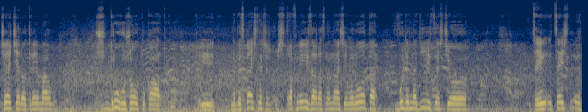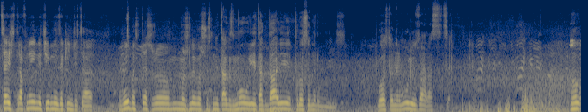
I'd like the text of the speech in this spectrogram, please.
Чечер отримав другу жовту картку. І небезпечний штрафний зараз на наші ворота. Будемо надіятися, що цей, цей, цей штрафний нічим не закінчиться. Вибачте, що можливо щось не так з мовою і так далі. Просто нервуюсь. Просто нервую зараз. Це. Ну,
